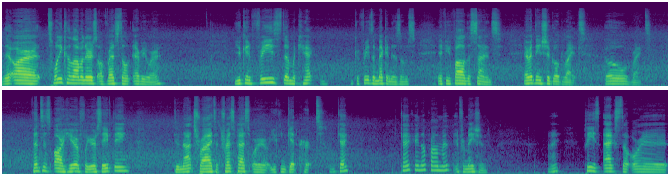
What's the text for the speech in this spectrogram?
There are 20 kilometers of redstone everywhere. You can freeze the mechanic. You can freeze the mechanisms if you follow the signs. Everything should go right. Go right. Fences are here for your safety. Do not try to trespass or you can get hurt. Okay? Okay, okay, no problem, man. Information. Right? Please ask the or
